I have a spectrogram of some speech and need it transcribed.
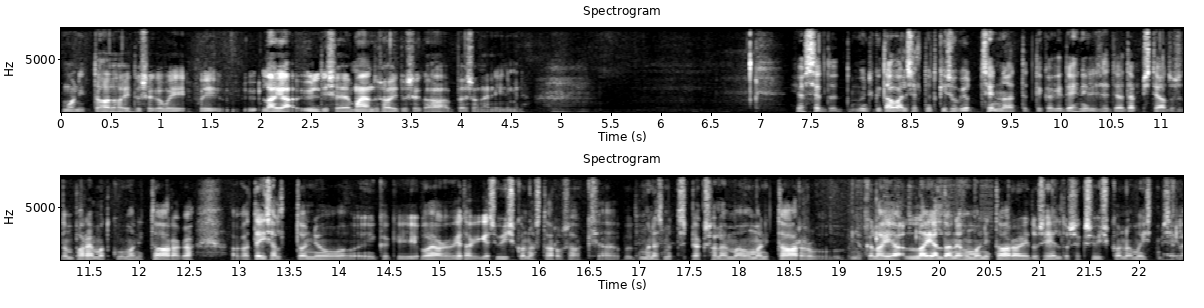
humanitaarharidusega või, või laia, üldise majandusharidusega personaliinimene jah, see muidugi tavaliselt nüüd kisub jutt sinna, et, et ikkagi tehnilised ja täppisteadused on paremad kui humanitaar, aga aga teisalt on ju ikkagi vaja ka kedagi, kes ühiskonnast aru saaks ja mõnes mõttes peaks olema humanitaar, niisugune laia, laialdane humanitaarharidus eelduseks ühiskonna mõistmisele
